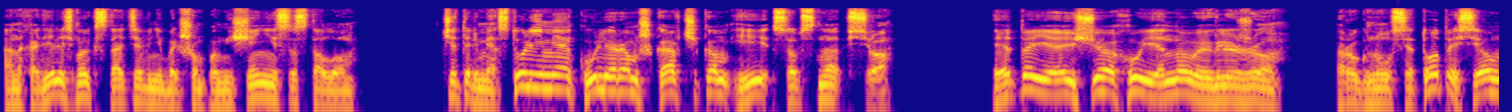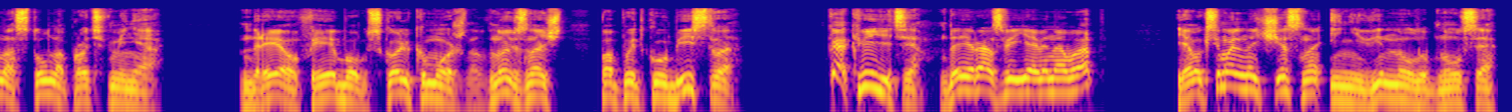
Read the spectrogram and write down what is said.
А находились мы, кстати, в небольшом помещении со столом. Четырьмя стульями, кулером, шкафчиком и, собственно, все. «Это я еще охуенно выгляжу», — ругнулся тот и сел на стул напротив меня. «Древ, ей-бог, сколько можно? Вновь, значит, попытка убийства?» «Как видите, да и разве я виноват?» Я максимально честно и невинно улыбнулся,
